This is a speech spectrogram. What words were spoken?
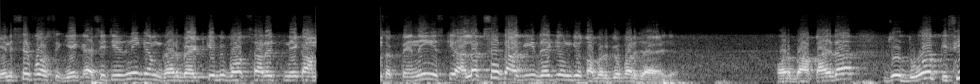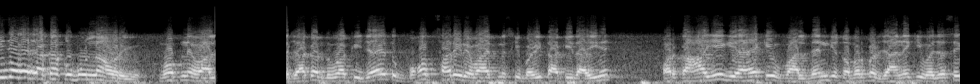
यानी सिर्फ़ और एक ऐसी चीज़ नहीं कि हम घर बैठ के भी बहुत सारे नेक काम सकते हैं। नहीं इसकी अलग से ताकीद है कि उनकी कब्र के ऊपर जाया जाए। और बाकायदा जो दुआ किसी जगह जाकर कबूल ना हो रही हो वो अपने वाले जाकर दुआ की जाए तो बहुत सारी रिवायत में इसकी बड़ी ताकीद आई है। और कहा यह गया है कि वालदेन की कब्र पर जाने की वजह से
